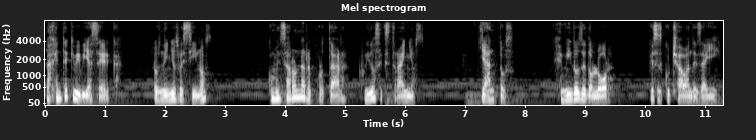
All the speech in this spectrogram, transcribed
La gente que vivía cerca, los niños vecinos, comenzaron a reportar ruidos extraños, llantos, gemidos de dolor que se escuchaban desde ahí.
